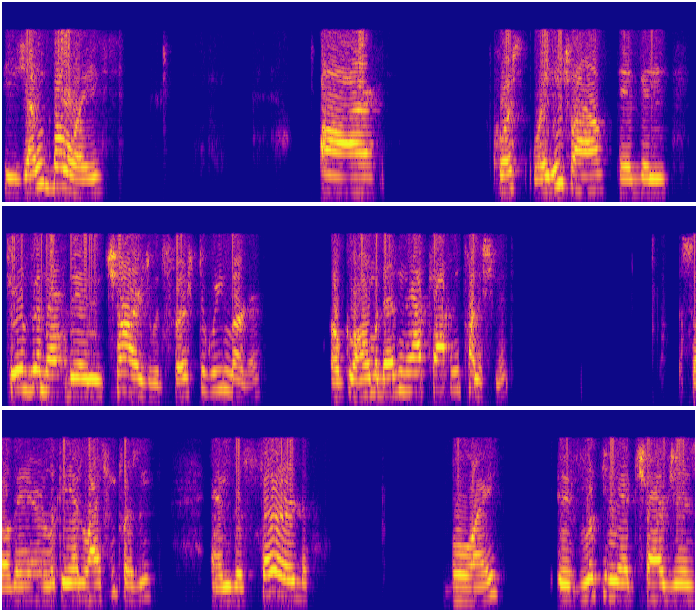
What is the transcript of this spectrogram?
these young boys, are, of course, waiting trial. They've been two of them have been charged with first degree murder, Oklahoma doesn't have capital punishment, so they're looking at life in prison. And the third boy is looking at charges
